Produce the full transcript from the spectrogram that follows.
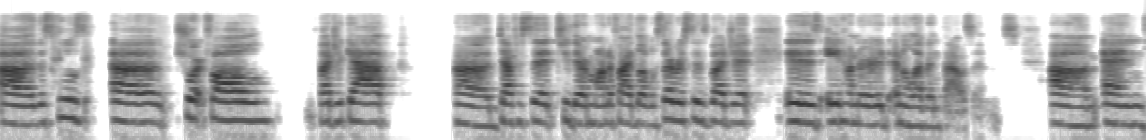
uh, the schools uh, shortfall, budget gap, uh, deficit to their modified level services budget is 811,000. Um, and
